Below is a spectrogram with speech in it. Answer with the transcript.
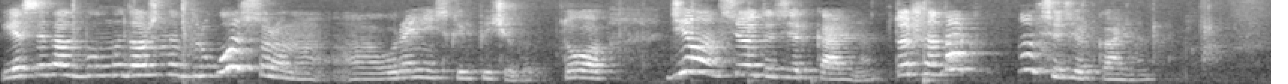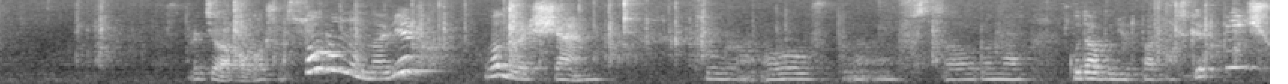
Если как бы мы должны в другую сторону э, уронить кирпичик, то делаем все это зеркально. Точно так, ну все зеркально. В противоположную сторону, наверх, возвращаем. В, в, в сторону, куда будет падать кирпич,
